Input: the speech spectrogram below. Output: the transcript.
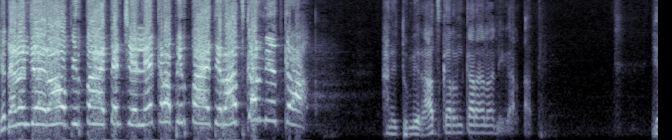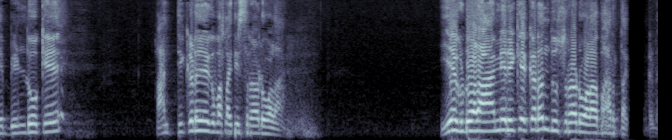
हे धनंजय राव फिरतायत त्यांचे लेकरा फिरतायत ते राजकारणी आहेत का? आणि तुम्ही राजकारण करायला निघालात. हे बिंडोके आणि तिकडे एक बसला तिसरा डोळा. एक डोळा अमेरिकेकडं दुसरा डोळा भारताकडं.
